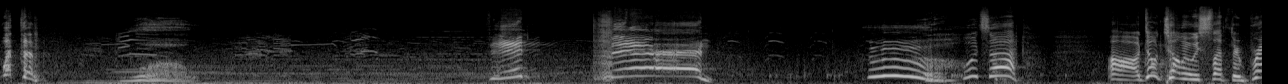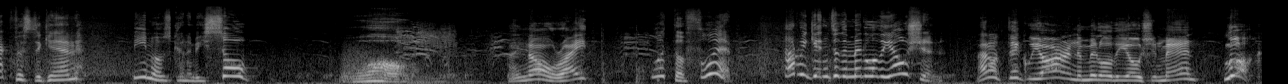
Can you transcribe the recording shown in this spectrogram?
What the? Whoa. Finn? Finn! What's up? Oh, don't tell me we slept through breakfast again. BMO's gonna be so... Whoa. I know, right? What the flip? How'd we get into the middle of the ocean? I don't think we are in the middle of the ocean, man. Look!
